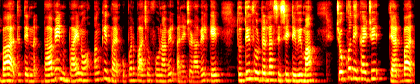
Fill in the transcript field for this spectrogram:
બાદ તે ભાવિનભાઈનો ભાવિન ભાઈનો અંકિતભાઈ ઉપર પાછો ફોન આવેલ અને જણાવેલ કે, તું તીર્થ હોટલના સીસીટીવીમાં ચોખ્ખો દેખાય છે. ત્યારબાદ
